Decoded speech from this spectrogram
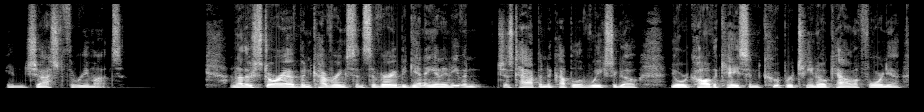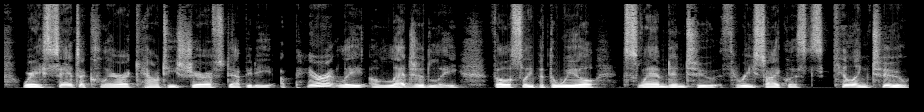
in just three months. Another story I've been covering since the very beginning, and it even just happened a couple of weeks ago. You'll recall the case in Cupertino, California, where a Santa Clara County sheriff's deputy apparently, allegedly, fell asleep at the wheel, slammed into three cyclists, killing two,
